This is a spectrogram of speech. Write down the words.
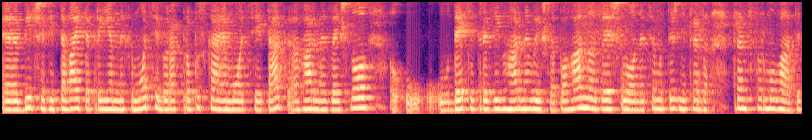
е, більше віддавайте приємних емоцій, бо рак пропускає емоції. Так, гарне зайшло, у, у 10 разів гарне вийшло, погано зайшло. На цьому тижні треба трансформувати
